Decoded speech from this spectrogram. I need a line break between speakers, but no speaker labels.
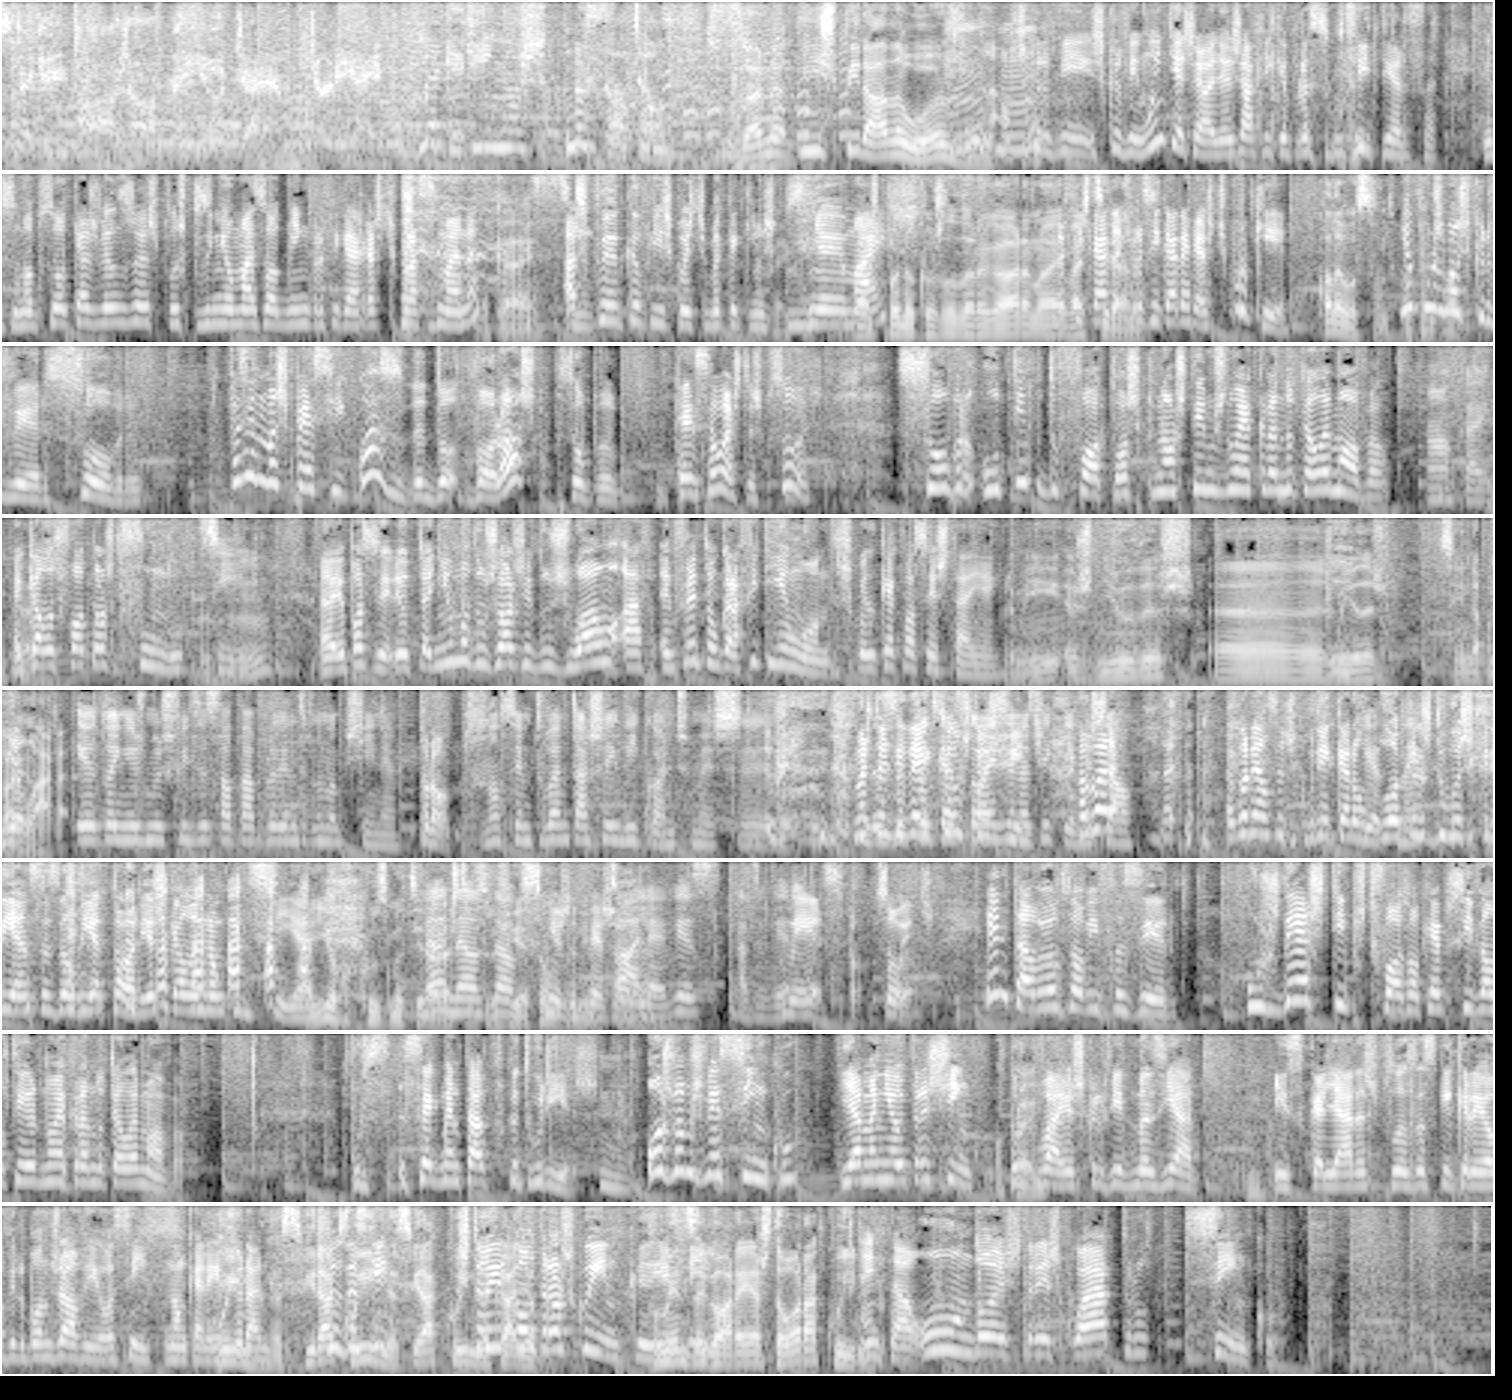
stinking paws off me, you damn dirty ape!
Macaquinhos no sótão.
Susana, inspirada hoje.
Não, escrevi, escrevi muito e achei, olha, já fica para segunda e terça. Eu sou uma pessoa que às vezes as pessoas cozinham mais ao domingo para ficar restos para a semana.
Ok.
Acho que foi o que eu fiz com estes macaquinhos. Cozinhei
Vais
mais
pôr no congelador agora, não é?
para,
Vais
ficar,
tirar.
para ficar a restos. Porquê?
Qual é o assunto?
Eu pus-me a escrever sobre, fazendo uma espécie quase de, de, de horóscopo sobre quem são estas pessoas, sobre o tipo de fotos que nós temos no ecrã do telemóvel.
Ah, ok.
Aquelas fotos de fundo.
Sim.
Ah, eu posso dizer, eu tenho uma do Jorge e do João à, em frente a um grafite em Londres. O que é que vocês têm?
Para mim, as miúdas. ah, as miúdas, sim, na
E
praia.
a Lara?
Eu tenho os meus filhos a saltar para dentro de uma piscina.
Pronto.
Não sei muito bem, está cheio de ícones, mas. eh,
Mas
das
tens ideia que são os teus
aplicações e não
filhos.
sei quê, mas
Agora, agora Elsa descobria que eram
Vê-se,
outras
né?
duas crianças aleatórias que ela não conhecia.
Aí eu recuso-me a tirar
Não,
esta
não,
fotografia.
são
É
senhores do. PJ.
Olha, vê-se. Estás a ver?
Vê-se, pronto, são eles. Então eu resolvi fazer os 10 tipos de foto que é possível ter no ecrã do telemóvel. Por, segmentado por categorias. Hoje vamos ver 5 e amanhã outras 5. Porque vai, eu escrevi demasiado. E se calhar as pessoas a seguir querem ouvir Bon Jovi ou assim, não querem
Queen,
adorar.
a seguir à Queen, a seguir à Queen,
Estou a ir
calha.
contra os Queen. Que,
Pelo menos
enfim,
agora, a esta hora, a Queen.
Então, 1, 2, 3, 4, 5.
